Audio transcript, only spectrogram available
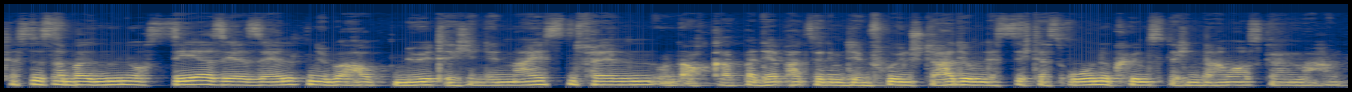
Das ist aber nur noch sehr, sehr selten überhaupt nötig. In den meisten Fällen und auch gerade bei der Patientin mit dem frühen Stadium lässt sich das ohne künstlichen Darmausgang machen.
